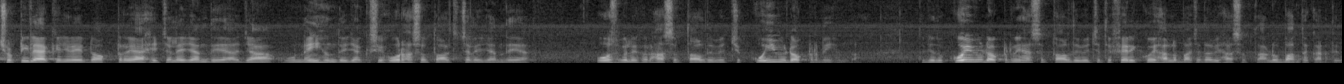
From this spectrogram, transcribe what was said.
ਛੁੱਟੀ ਲੈ ਕੇ ਜਿਹੜੇ ਡਾਕਟਰ ਆ, ਇਹ ਚਲੇ ਜਾਂਦੇ ਆ ਜਾਂ ਉਹ ਨਹੀਂ ਹੁੰਦੇ ਜਾਂ ਕਿਸੇ ਹੋਰ ਹਸਪਤਾਲ 'ਚ ਚਲੇ ਜਾਂਦੇ ਆ, ਉਸ ਵੇਲੇ ਫਿਰ ਹਸਪਤਾਲ ਦੇ ਵਿੱਚ ਕੋਈ ਵੀ ਡਾਕਟਰ ਨਹੀਂ ਹੁੰਦਾ। ਤੇ ਜਦੋਂ ਕੋਈ ਵੀ ਡਾਕਟਰ ਨਹੀਂ ਹਸਪਤਾਲ ਦੇ ਵਿੱਚ, ਤੇ ਫਿਰ ਇੱਕੋ ਹੀ ਹੱਲ ਬਚਦਾ ਵੀ ਹਸਪਤਾਲ ਨੂੰ ਬੰਦ ਕਰ ਦਿਓ।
